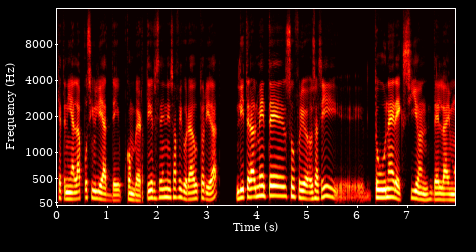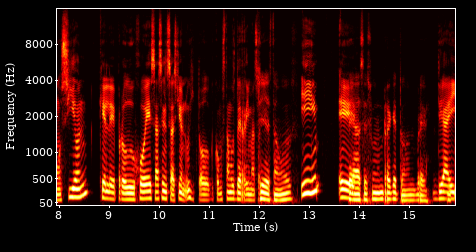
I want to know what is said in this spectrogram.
que tenía la posibilidad de convertirse en esa figura de autoridad, literalmente sufrió, o sea, sí, eh, tuvo una erección de la emoción que le produjo esa sensación. Uy, todo, ¿cómo estamos de rimas? Sí, estamos... Y eh, Te haces un reggaetón breve. de ahí,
